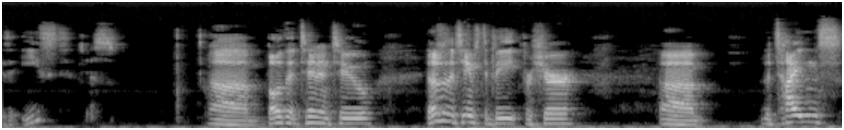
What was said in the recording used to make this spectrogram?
Is it East? Yes. Um, both at ten and two. Those are the teams to beat for sure. Um, the Titans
